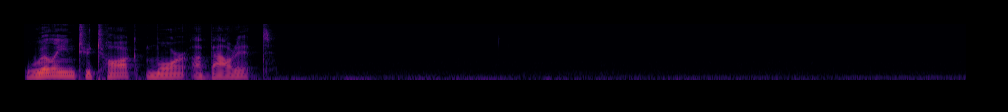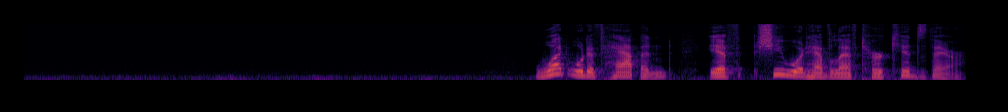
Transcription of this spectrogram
willing to talk more about it? What would have happened if she would have left her kids there?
